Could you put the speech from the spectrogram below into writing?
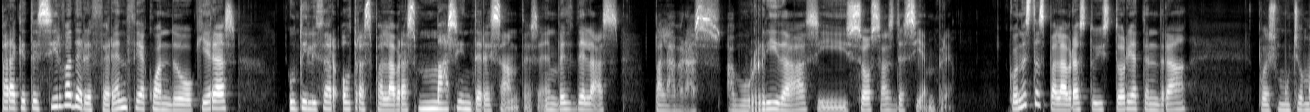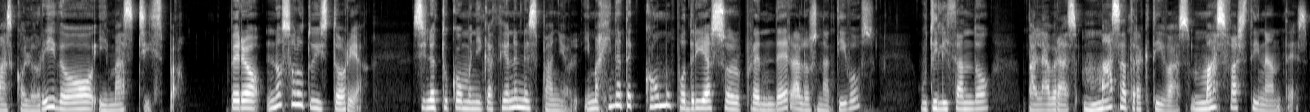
para que te sirva de referencia cuando quieras utilizar otras palabras más interesantes en vez de las palabras aburridas y sosas de siempre. Con estas palabras tu historia tendrá pues mucho más colorido y más chispa. Pero no solo tu historia, sino tu comunicación en español. Imagínate cómo podrías sorprender a los nativos utilizando palabras más atractivas, más fascinantes,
